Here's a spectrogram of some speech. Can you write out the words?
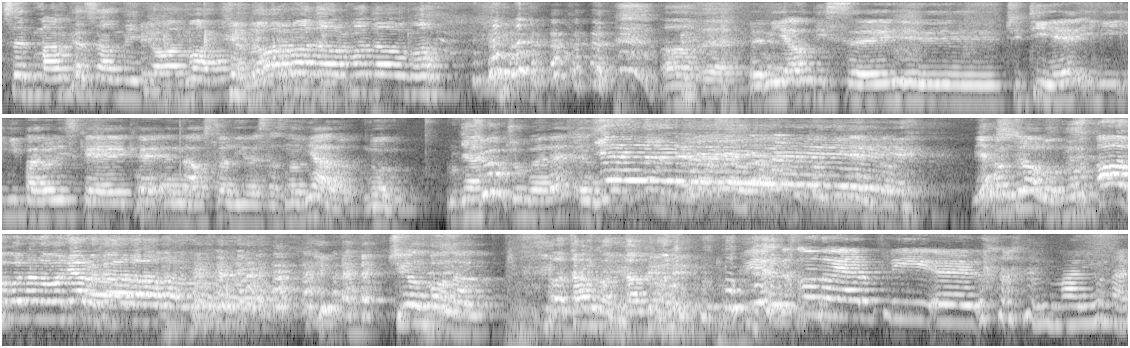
Sed mankas al mi dormo. Dormo, dormo, dormo. Mi aŭdis ĉi y, y, tie ili ili parolis ke ke en Aŭstralio estas novjaro nun. Ĉu ĉu vere? Jes. Kontrolu. O, bonan novjaro kara. Ĉion bonan. O, dankon, dankon. Jes, unu no, no, jaro pli y, maljuna.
